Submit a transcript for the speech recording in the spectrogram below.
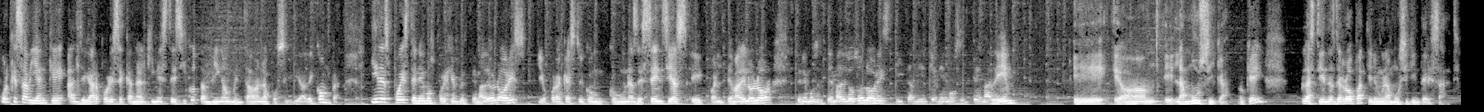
porque sabían que al llegar por ese canal kinestésico también aumentaban la posibilidad de compra. Y después tenemos, por ejemplo, el tema de olores. Yo por acá estoy con, unas esencias eh, para el tema del olor. Tenemos el tema de los olores y también tenemos el tema de eh, um, eh, la música, ¿ok? Las tiendas de ropa tienen una música interesante,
